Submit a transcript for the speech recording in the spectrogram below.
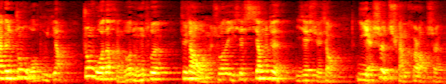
他跟中国不一样。中国的很多农村，就像我们说的一些乡镇、一些学校，也是全科老师，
